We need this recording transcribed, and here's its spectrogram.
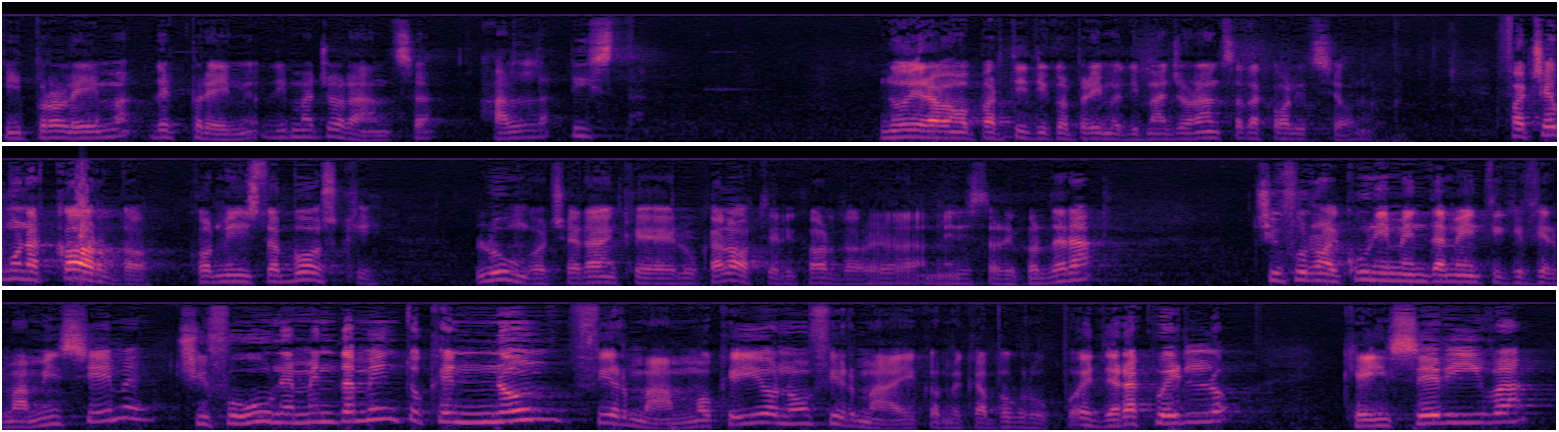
il problema del premio di maggioranza alla lista. Noi eravamo partiti col premio di maggioranza da coalizione. Facemmo un accordo col ministro Boschi, lungo, c'era anche Luca Lotti, ricordo, il ministro ricorderà, ci furono alcuni emendamenti che firmammo insieme, ci fu un emendamento che non firmammo, che io non firmai come capogruppo, ed era quello che inseriva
